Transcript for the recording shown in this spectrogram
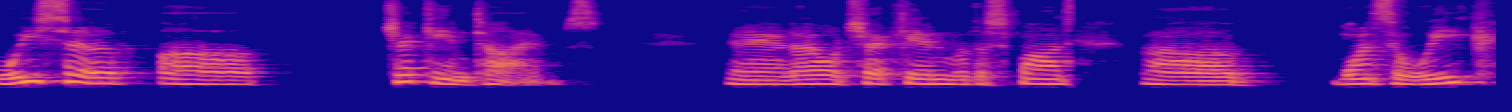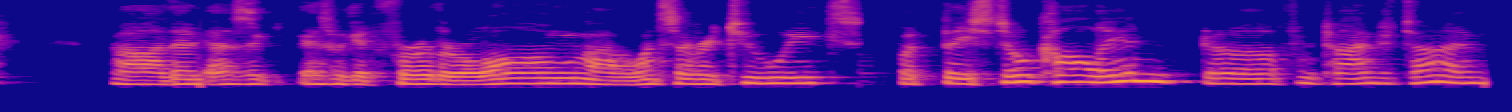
we set up uh, check-in times. And I will check in with the sponsor uh, once a week. Uh, then as, as we get further along, uh, once every two weeks, but they still call in uh, from time to time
